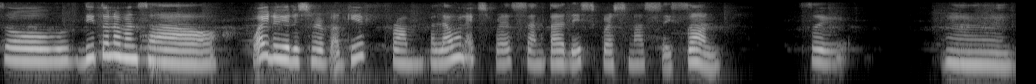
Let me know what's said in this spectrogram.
So, dito naman sa why do you deserve a gift from Palawan Express Santa this Christmas season? So, mm,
